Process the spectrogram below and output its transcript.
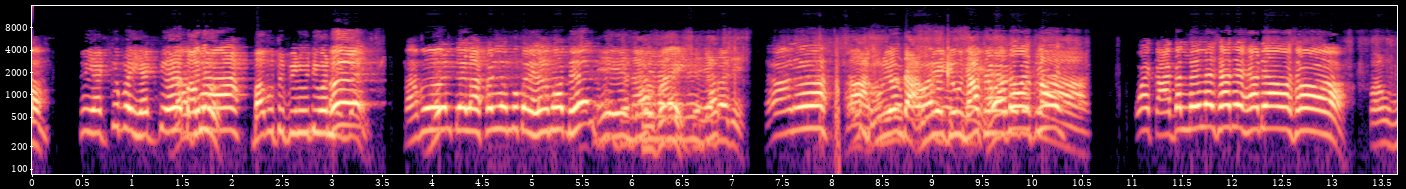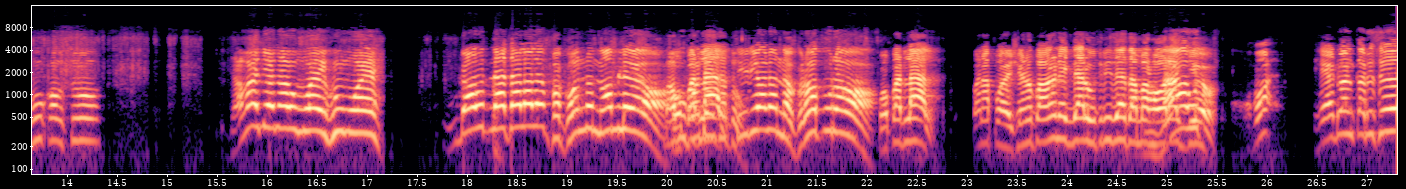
ઓમ તું હેટકે ભાઈ હેટકે બાબુ બાબુ તું પીણું દીવાનું બાબુ બોલ બે લાકડીઓ હું બહેરામાં બેલ એ ના ભાઈ હાલો. દારૂડિયો ને દારૂડિયો જેવું ના થવા દો. ઓય કાગળ લઈ લે સાથે હેડે આવો છો પણ હું કહું છું જવા દે ને હું મોય હું મોય ઉડાઉત ના ચાલે લે ભગવાનનું નામ લ્યો બાબુ પોપટલાલ. ગોડાઈ જતો. સીરિયાનો નગરો પૂરો પોપટલાલ પણ આ પૈસાનો પાવર ને એક દાડો ઉતરી જાય તમાર હો ના, રાખજો હો- હેડવાન કર્યું છે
